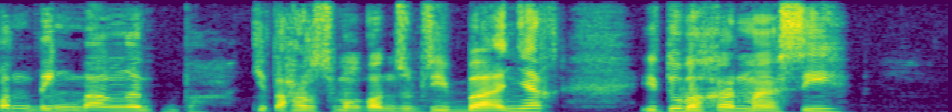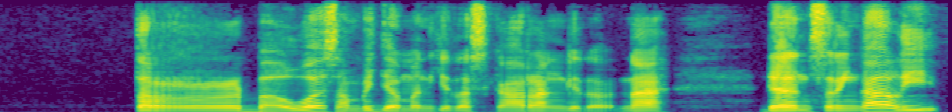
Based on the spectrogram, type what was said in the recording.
penting banget, kita harus mengkonsumsi banyak, itu bahkan masih terbawa sampai zaman kita sekarang gitu. Nah, dan sering kali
